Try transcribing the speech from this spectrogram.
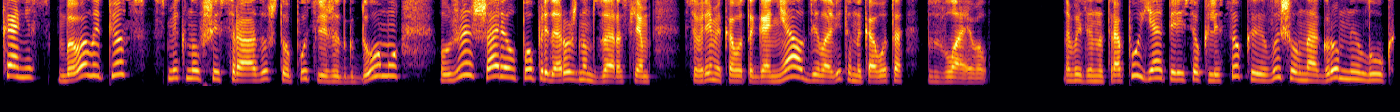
Канис, бывалый пес, смекнувший сразу, что путь лежит к дому, уже шарил по придорожным зарослям, все время кого-то гонял, деловито на кого-то взлаивал. Выйдя на тропу, я пересек лесок и вышел на огромный луг,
